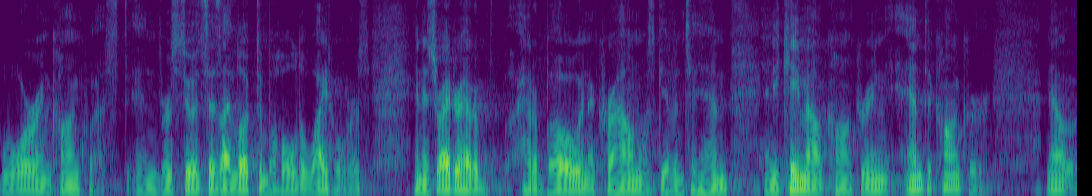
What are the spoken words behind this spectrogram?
war and conquest. In verse 2, it says, I looked, and behold, a white horse, and his rider had a, had a bow, and a crown was given to him, and he came out conquering and to conquer. Now,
